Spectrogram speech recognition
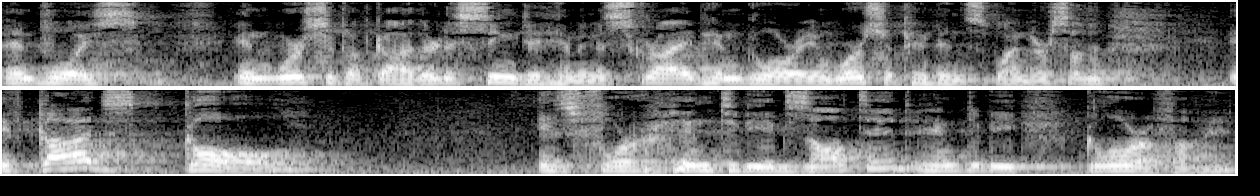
and voice in worship of God. They're to sing to Him and ascribe Him glory and worship Him in splendor. So that if God's goal is for Him to be exalted, Him to be glorified,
